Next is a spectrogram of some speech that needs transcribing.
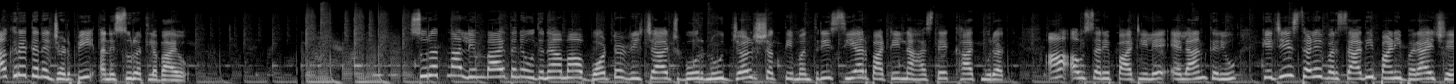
આખરે તેને ઝડપી અને સુરત લવાયો સુરતના લિંબાયત અને ઉધનામાં વોટર રિચાર્જ બોરનું જળ શક્તિ મંત્રી સી આર પાટીલના હસ્તે ખાતમુહૂર્ત. આ અવસરે પાટીલે એલાન કર્યું કે જે સ્થળે વરસાદી પાણી ભરાય છે,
